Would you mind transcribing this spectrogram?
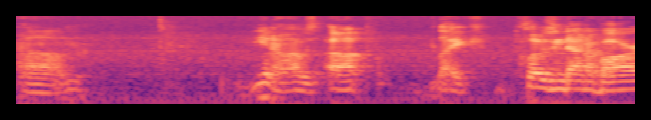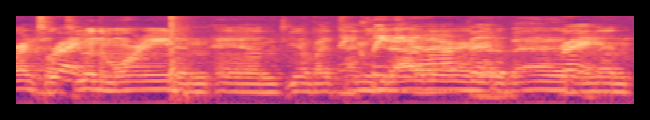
um, you know, I was up, like closing down a bar until Right. two in the morning, and and you know by the time you get out of there and go to bed, right. and then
